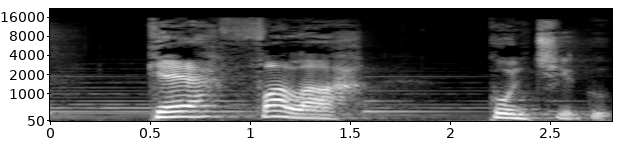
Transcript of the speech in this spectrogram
quer falar contigo.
